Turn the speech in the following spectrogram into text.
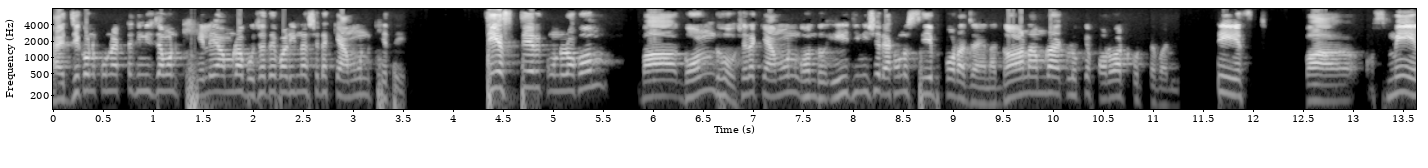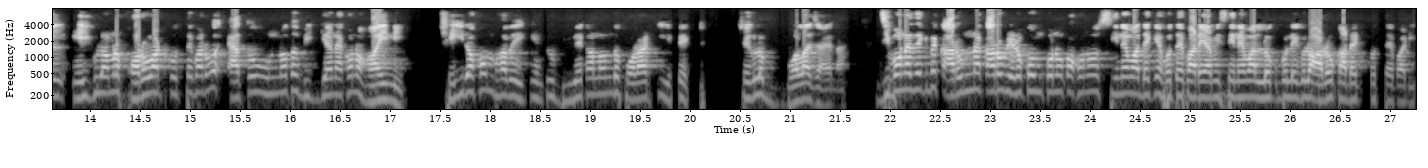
হ্যাঁ যে কোনো কোনো একটা জিনিস যেমন খেলে আমরা বোঝাতে পারি না, সেটা কেমন খেতে? টেস্টের কোন রকম বা গন্ধ, সেটা কেমন গন্ধ, এই জিনিসের এখনও সেভ করা যায় না। গান আমরা এক লোককে ফরওয়ার্ড করতে পারি। টেস্ট বা স্মেল এইগুলো আমরা ফরওয়ার্ড করতে পারব। এত উন্নত বিজ্ঞান এখনও হয়নি। সেই রকম ভাবেই কিন্তু বিবেকানন্দ পড়ার কি এফেক্ট সেগুলো বলা যায় না। জীবনে দেখবে কারুর না কারুর এরকম কোনো কখনো সিনেমা দেখে হতে পারে। আমি সিনেমার লোক বলে এগুলো আরও কানেক্ট করতে পারি।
